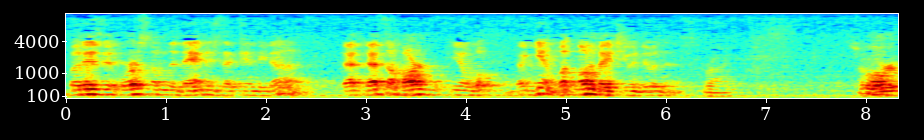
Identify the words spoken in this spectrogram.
but is it worth some of the damage that can be done? That, that's a hard, you know, what, again, what motivates you in doing this? So where,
